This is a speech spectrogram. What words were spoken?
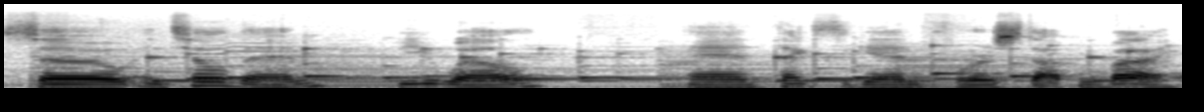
So until then, be well, and thanks again for stopping by.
